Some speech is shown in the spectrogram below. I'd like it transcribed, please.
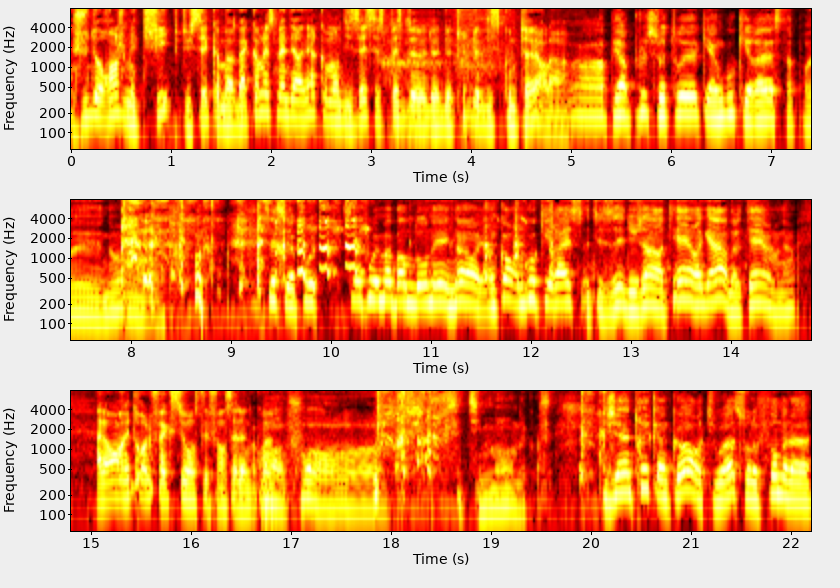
jus d'orange mais cheap, tu sais, comme bah, comme la semaine dernière, comme on disait, cette espèce de, de, de truc de discounter là. Ah, puis en plus, le truc, il y a un goût qui reste après. Non. tu sais, si vous si pouvez m'abandonner, non, il y a encore un goût qui reste. Tu sais, du genre, tiens, regarde, tiens. non. Alors en rétro-olfaction, Stéphane, ça donne quoi? Oh, oh, oh, c'est immonde. J'ai un truc encore, tu vois, sur le fond de la...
